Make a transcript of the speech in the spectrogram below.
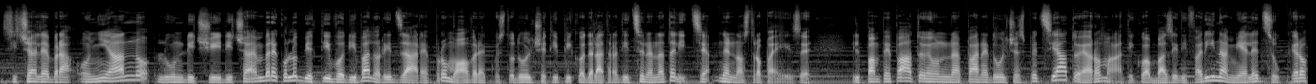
si celebra ogni anno l'11 dicembre con l'obiettivo di valorizzare e promuovere questo dolce tipico della tradizione natalizia nel nostro paese. Il pan pepato è un pane dolce speziato e aromatico a base di farina, miele e zucchero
